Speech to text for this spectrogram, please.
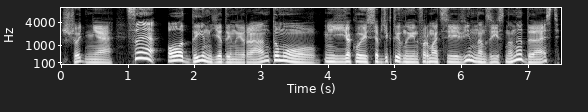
щодня. Це один єдиний ран, тому якоїсь об'єктивної інформації він нам, звісно, не дасть,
